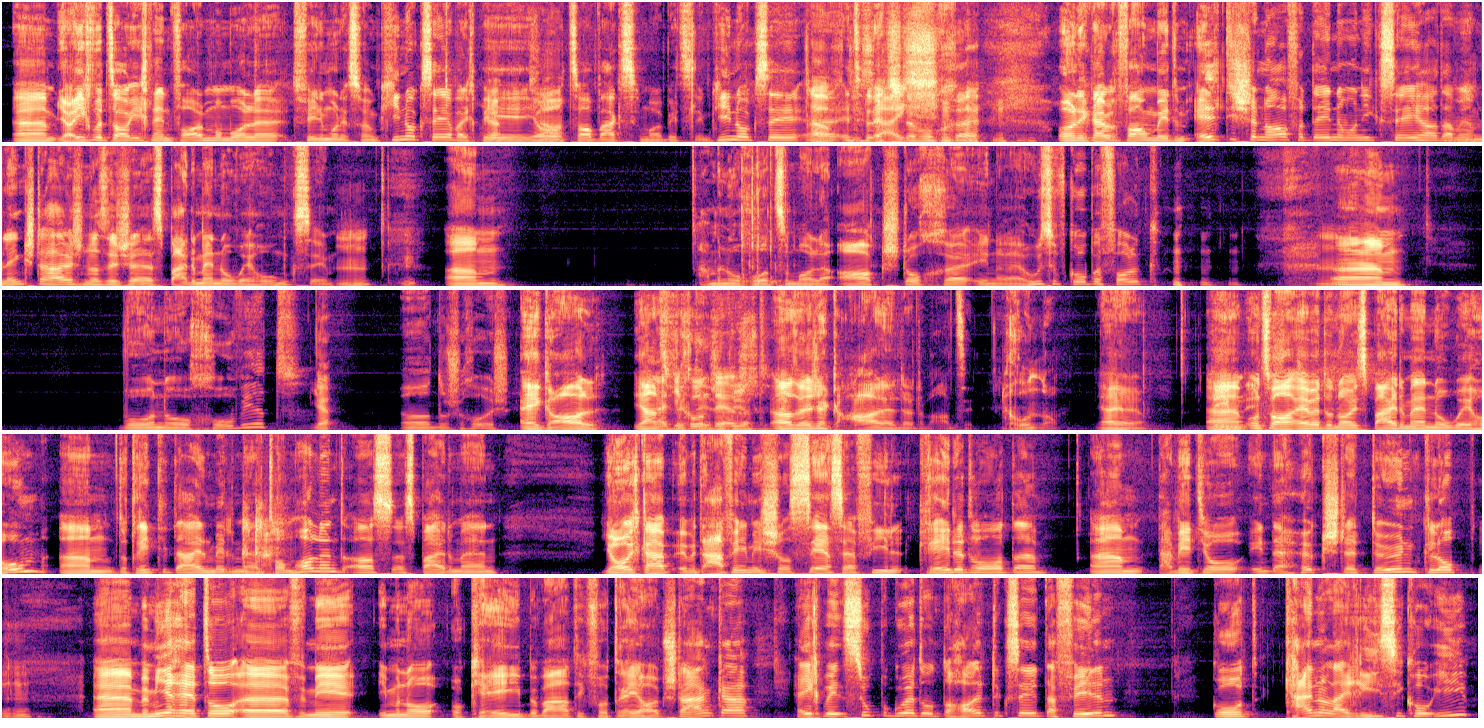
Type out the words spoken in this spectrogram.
Ähm, ja, ich würde sagen, ich nenne vor allem mal äh, die Filme, die ich so im Kino gesehen habe, weil ich bin Ja, ja, zur Abwechslung mal ein bisschen im Kino gesehen äh, in der letzten sagst. Woche. Und ich glaube, ich fange mit dem ältesten an von denen, die ich gesehen habe, der am längsten her ist, und das ist äh, Spider-Man No Way Home gesehen. Mhm. Ähm, haben wir noch kurz mal angestochen in einer Hausaufgabenfolge. ähm, wo noch kommen wird. Ja. Oder schon gekommen ist? Egal. Ja, Nein, die kommt erst. Also ist egal, der Wahnsinn. Kommt noch. Ja, ja, ja. Ähm, und zwar eben der neue Spider-Man No Way Home. Ähm, der dritte Teil mit dem Tom Holland als äh, Spider-Man. Ja, ich glaube, über diesen Film ist schon sehr, sehr viel geredet worden. Ähm, der wird ja in den höchsten Tönen gelobt. Ähm, bei mir hat er äh, für mich immer noch okay Bewertung von 3,5 Sternen gegeben. Hey, ich bin super gut unterhalten gesehen. Der Film geht keinerlei Risiko ein.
